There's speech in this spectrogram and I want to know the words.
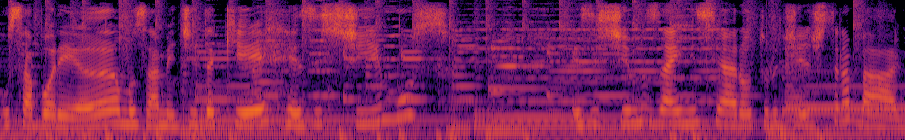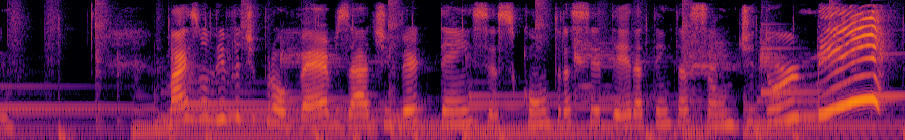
Os saboreamos à medida que resistimos, resistimos a iniciar outro dia de trabalho. Mas no livro de Provérbios há advertências contra ceder à tentação de dormir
